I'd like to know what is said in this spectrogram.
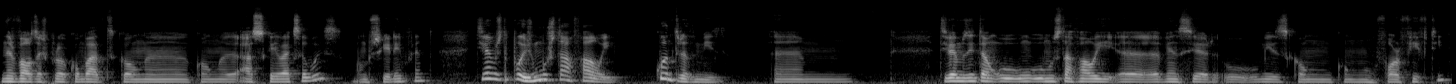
nervosas para o combate com, uh, com uh, Asuka e Alexa Bliss. Vamos seguir em frente. Tivemos depois Mustafa Ali contra The Miz. Um, tivemos então o, o Mustafa Ali uh, a vencer o, o Miz com, com um 450.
